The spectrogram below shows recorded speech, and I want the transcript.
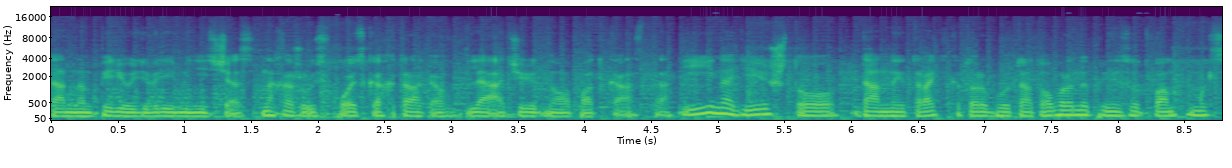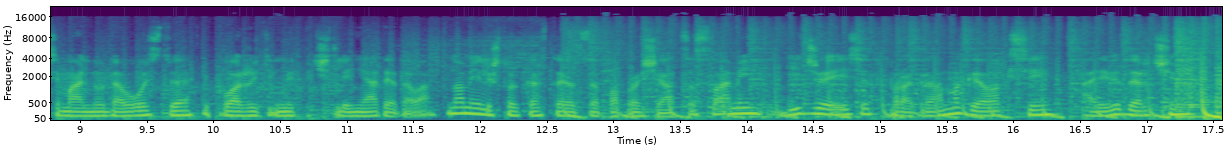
данном периоде времени сейчас нахожусь в поисках траков для очередного подкаста. И надеюсь, что данные траки, которые будут отобраны, принесут вам максимально максимальное удовольствие и положительные впечатления от этого. Ну, а мне лишь только остается попрощаться с вами. DJ Acid, программа Galaxy. Аривидерчи. official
